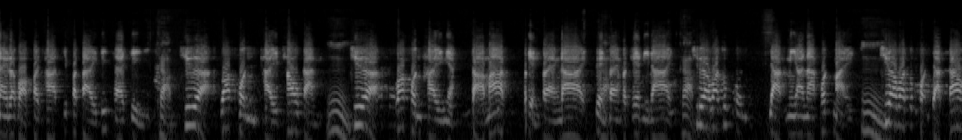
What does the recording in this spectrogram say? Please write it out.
ในระบอบประชาธิปไตยที่แท้จริง ครับ เชื่อว่าคนไทยเท่ากัน อืม เชื่อว่าคนไทยเนี่ยสามารถเปลี่ยนแปลงได้ เปลี่ยนแปลงประเทศนี้ได้ ครับ เชื่อว่าทุกคนอยากมีอนาคตใหม่ อืมเชื่อว่าทุกคนอยากก้าว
